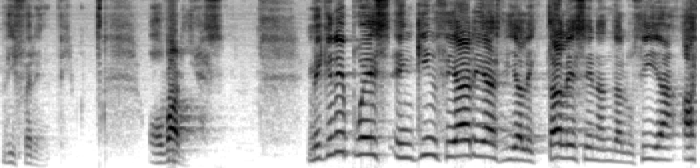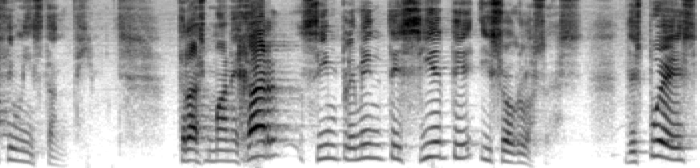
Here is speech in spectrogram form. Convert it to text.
diferente o varias. Me quedé pues en 15 áreas dialectales en Andalucía hace un instante, tras manejar simplemente siete isoglosas. Después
